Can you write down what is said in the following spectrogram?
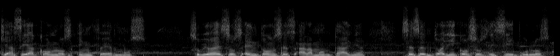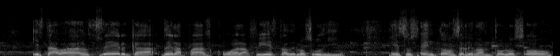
que hacía con los enfermos. Subió Jesús entonces a la montaña, se sentó allí con sus discípulos. Estaba cerca de la Pascua, la fiesta de los judíos. Jesús entonces levantó los ojos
